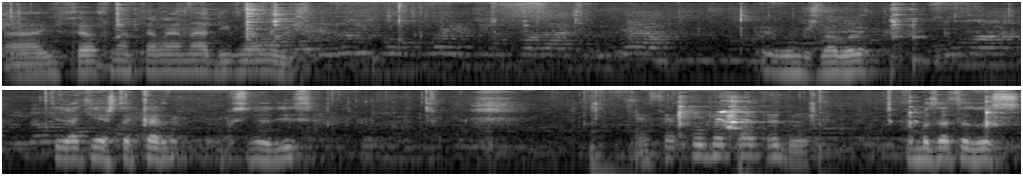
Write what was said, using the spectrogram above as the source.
Ah, o Celso não está lá nada igual a isto. Vamos lá agora tirar aqui esta carne, que o senhor disse, Essa é com batata doce. com batata doce.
